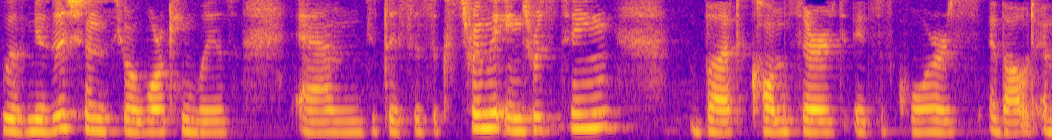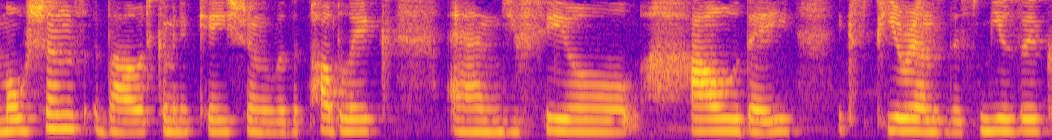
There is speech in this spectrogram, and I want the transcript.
with musicians you're working with. And this is extremely interesting. But concert it's of course about emotions about communication with the public and you feel how they experience this music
